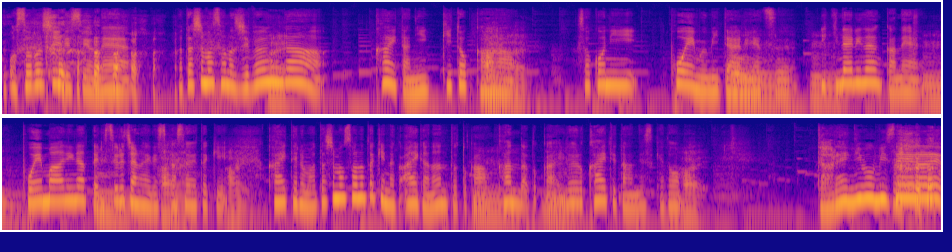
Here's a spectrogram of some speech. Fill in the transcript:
ー恐ろしいですよね。私もその自分が書いた日記とか、はいはい。そこにポエムみたいなやつ、うんうんいきなりなんかね、うん。ポエマーになったりするじゃないですか、うん。そういう時、はい。書いてるも私もその時なんか愛がなんととか、うんだとかうんいろいろ書いてたんですけど、はい。誰にも見せられ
